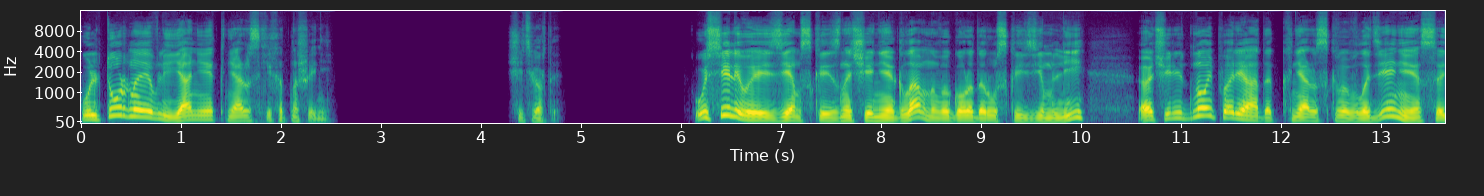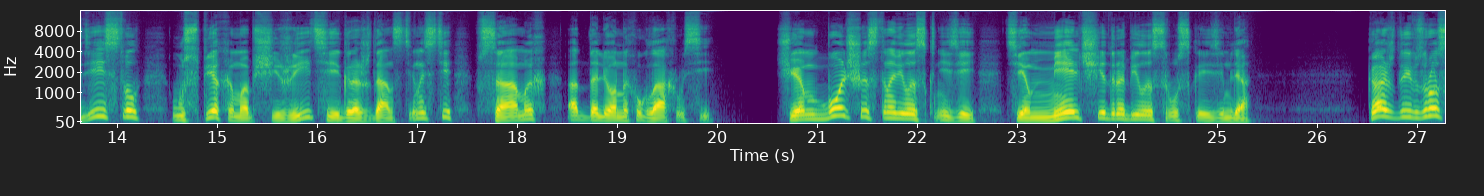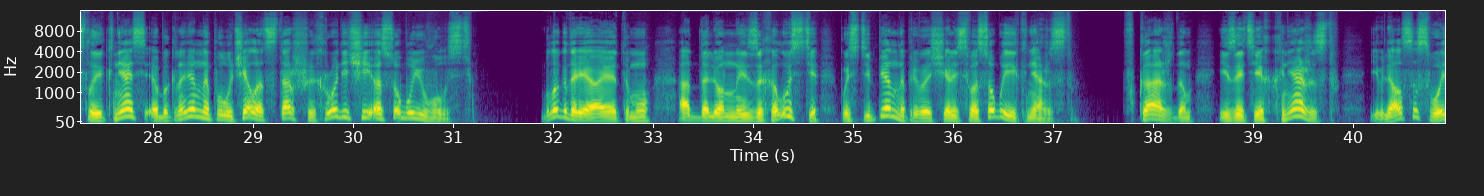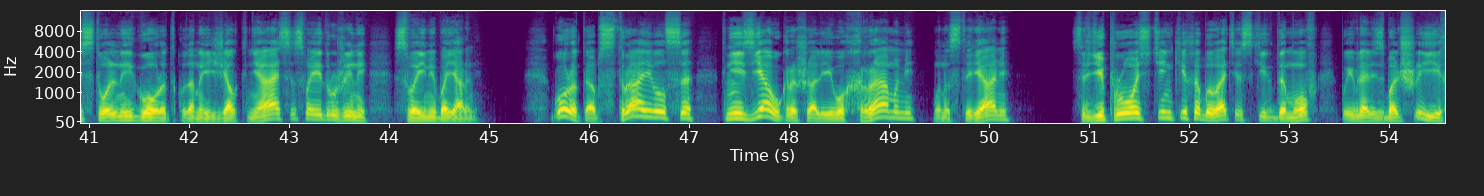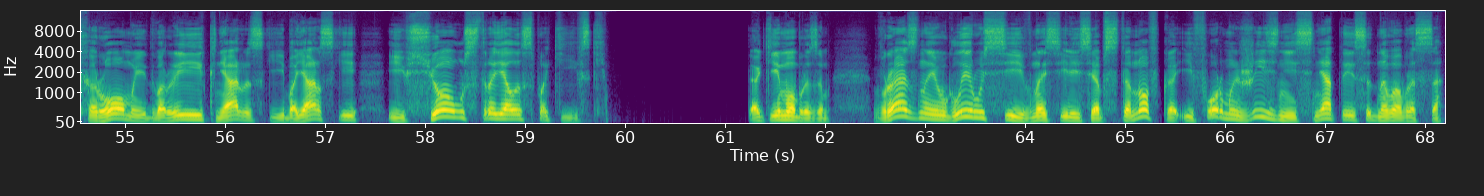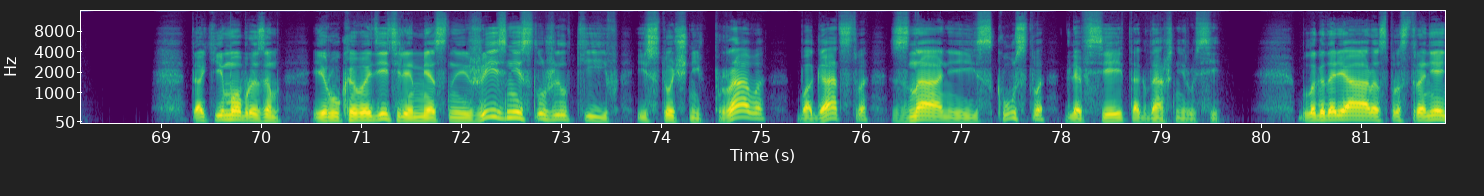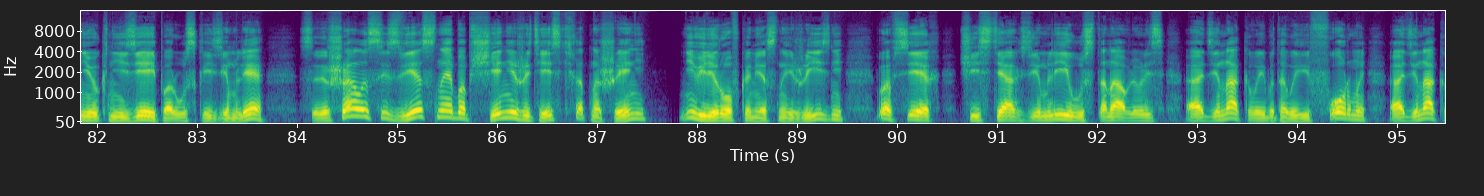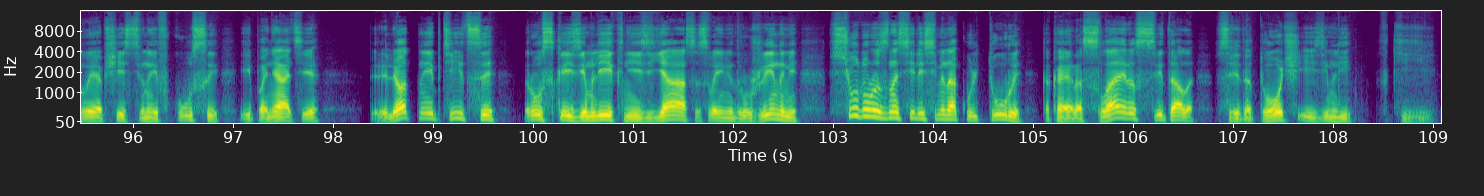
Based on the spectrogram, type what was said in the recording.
Культурное влияние княжеских отношений. Четвертое. Усиливая земское значение главного города русской земли, очередной порядок княжеского владения содействовал успехам общежития и гражданственности в самых отдаленных углах Руси. Чем больше становилось князей, тем мельче дробилась русская земля. Каждый взрослый князь обыкновенно получал от старших родичей особую волость. Благодаря этому отдаленные захолустья постепенно превращались в особые княжества. В каждом из этих княжеств являлся свой стольный город, куда наезжал князь со своей дружиной, своими боярами. Город обстраивался, князья украшали его храмами, монастырями, Среди простеньких обывательских домов появлялись большие хоромы и дворы, княжеские и боярские, и все устроялось по-киевски. Таким образом, в разные углы Руси вносились обстановка и формы жизни, снятые с одного образца. Таким образом, и руководителем местной жизни служил Киев, источник права, богатства, знания и искусства для всей тогдашней Руси. Благодаря распространению князей по русской земле совершалось известное обобщение житейских отношений, нивелировка местной жизни, во всех частях земли устанавливались одинаковые бытовые формы, одинаковые общественные вкусы и понятия. Перелетные птицы русской земли, князья со своими дружинами, всюду разносили семена культуры, какая росла и расцветала в средоточии земли в Киеве.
